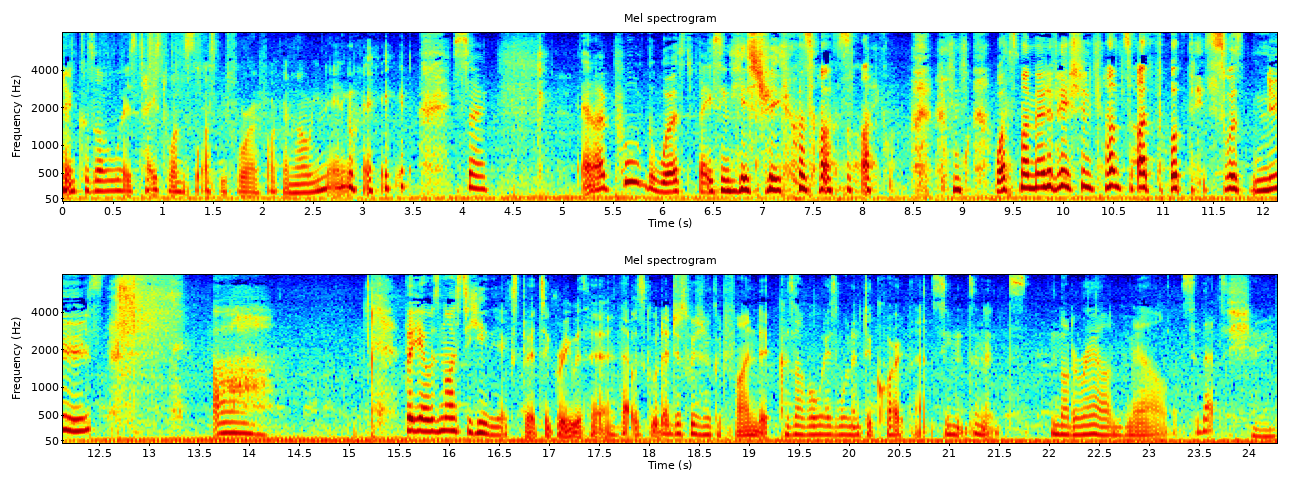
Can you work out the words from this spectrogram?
it because I always taste one slice before I fucking go in anyway. so, and I pulled the worst face in history because I was like, What's my motivation, cunts? I thought this was news. Ah. But yeah, it was nice to hear the experts agree with her. That was good. I just wish I could find it because I've always wanted to quote that since, and it's not around now. So that's a shame.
